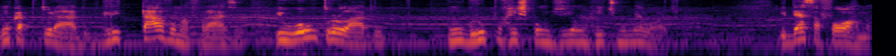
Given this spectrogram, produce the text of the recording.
um capturado gritava uma frase e o outro lado, um grupo respondia a um ritmo melódico. E dessa forma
